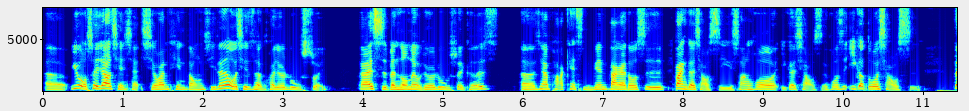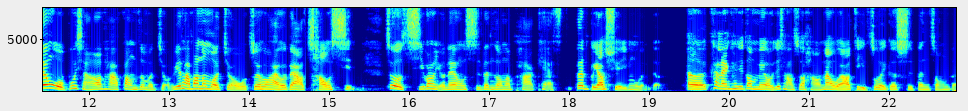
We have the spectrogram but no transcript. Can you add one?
呃，因为我睡觉前喜喜欢听东西，但是我其实很快就入睡，大概十分钟内我就会入睡。可是呃，现在 podcast 里面大概都是半个小时以上，或一个小时，或是一个多小时。但我不想要它放这么久，因为它放那么久，我最后还会被它吵醒。所以我希望有那种十分钟的 podcast，但不要学英文的。呃，看来看去都没有，我就想说好，那我要自己做一个十分钟的。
